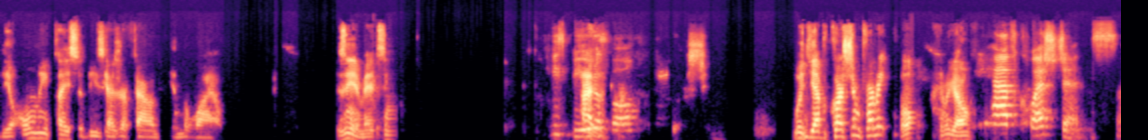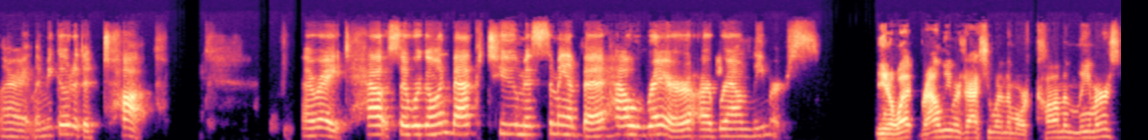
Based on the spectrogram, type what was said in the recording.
the only place that these guys are found in the wild. Isn't he amazing? He's beautiful. Would you have a question for me? Oh, here we go. We have questions. All right, let me go to the top. All right. How so we're going back to Miss Samantha. How rare are brown lemurs? You know what? Brown lemurs are actually one of the more common lemurs,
